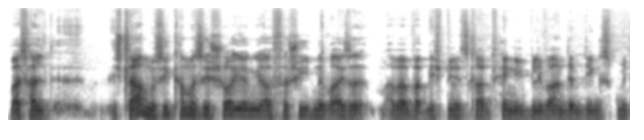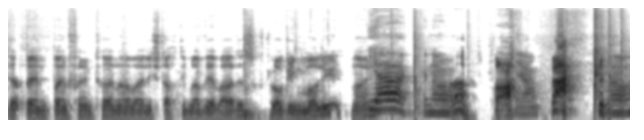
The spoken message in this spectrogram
was halt ist klar, Musik kann man sich schon irgendwie auf verschiedene Weise, aber ich bin jetzt gerade hängen geblieben an dem Dings mit der Band beim Frank Turner, weil ich dachte immer, wer war das? Flogging Molly? Nein? Ja, genau. Ah. Ah. Ja. Ah. Genau.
